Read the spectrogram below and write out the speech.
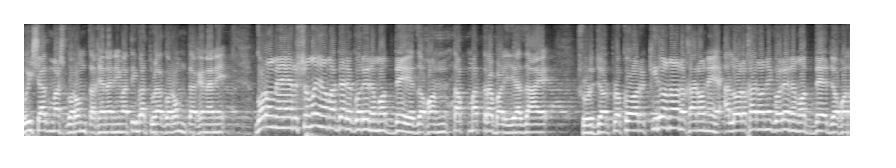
বৈশাখ মাস গরম থাকে না নি মাতি বা তুলা গরম থাকে না নি। গরমের সময় আমাদের ঘরের মধ্যে যখন তাপমাত্রা বাড়িয়া যায়, সূর্যর প্রখর কিরণের কারণে, আলোর কারণে ঘরের মধ্যে যখন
